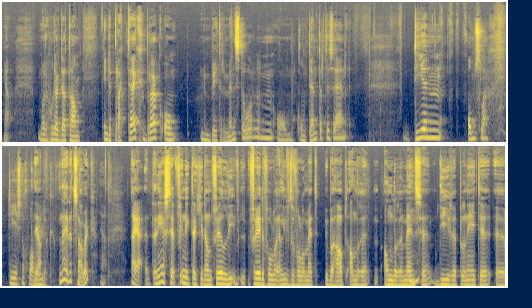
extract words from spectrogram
ja. Maar hoe dat ik dat dan in de praktijk gebruik om een betere mens te worden, om contenter te zijn, die een omslag, die is nog wel Ja. moeilijk. Nee, dat snap ik. Ja. Nou ja, ten eerste vind ik dat je dan veel vredevoller en liefdevoller met überhaupt andere, andere Mhm. mensen, dieren, planeten, eh,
